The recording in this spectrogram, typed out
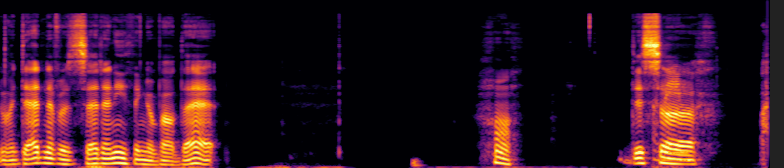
my dad never said anything about that. Huh. This I mean- uh I-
